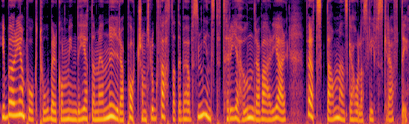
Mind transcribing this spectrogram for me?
I början på oktober kom myndigheten med en ny rapport som slog fast att det behövs minst 300 vargar för att stammen ska hållas livskraftig.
